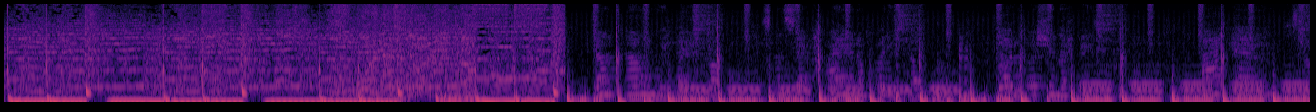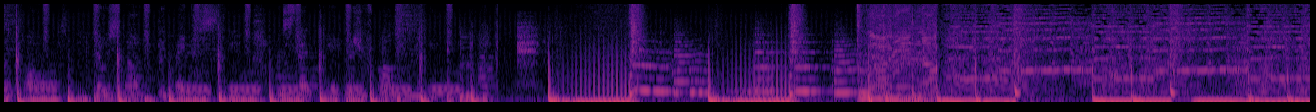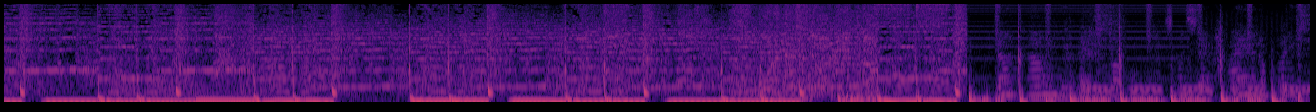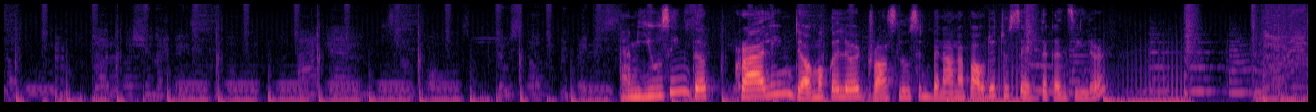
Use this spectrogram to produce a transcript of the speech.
I'm using the Kryolan Dermacolor Translucent Banana Powder to set the concealer.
